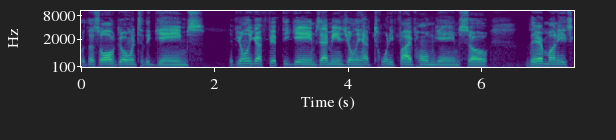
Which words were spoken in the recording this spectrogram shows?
with us all going to the games. If you only got 50 games, that means you only have 25 home games. So their money's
